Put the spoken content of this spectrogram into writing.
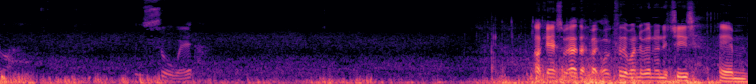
Oh, it's so wet. Okay, so we had a quick look for the window in the cheese. Um,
